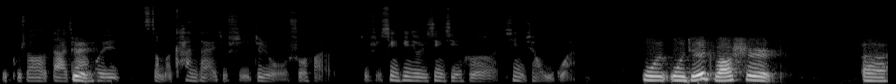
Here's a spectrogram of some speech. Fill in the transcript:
我不知道大家会怎么看待，就是这种说法，就是性侵就是性侵和性取向无关。我我觉得主要是呃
